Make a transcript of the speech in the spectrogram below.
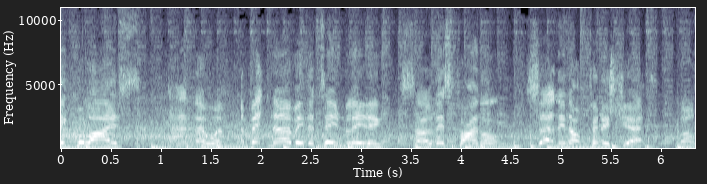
Equalised and they were a bit nervy, the team leading, so this final certainly not finished yet. Well.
